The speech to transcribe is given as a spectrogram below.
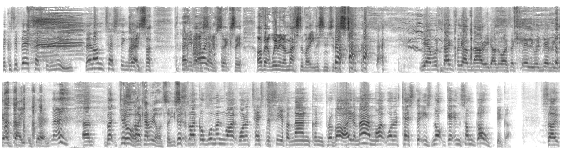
Because if they're testing me, then I'm testing them. That is so, And if I- so sexy. I bet women are masturbating listening to this story. Yeah, well, thankfully I'm married. Otherwise, I clearly would never get a date again. Um, but just on, like carry on. So you just said- like a woman might want to test to see if a man can provide, a man might want to test that he's not getting some gold digger. So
